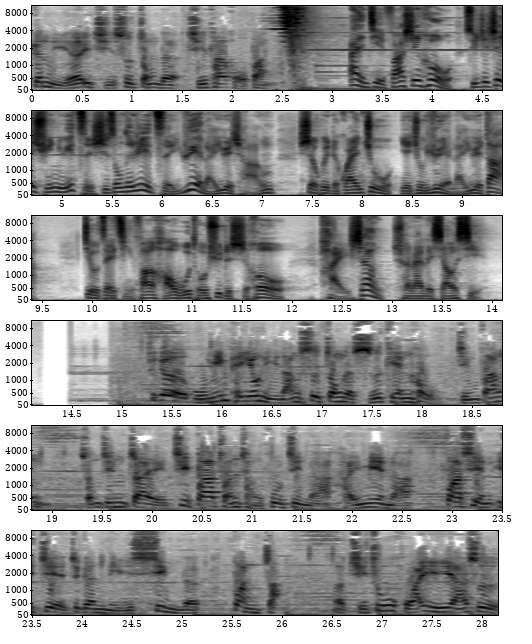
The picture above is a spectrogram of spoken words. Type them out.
跟女儿一起失踪的其他伙伴。案件发生后，随着这群女子失踪的日子越来越长，社会的关注也就越来越大。就在警方毫无头绪的时候，海上传来了消息：这个五名陪游女郎失踪的十天后，警方曾经在 G 八船厂附近啊海面啊发现一件这个女性的断掌。呃，起初怀疑啊是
